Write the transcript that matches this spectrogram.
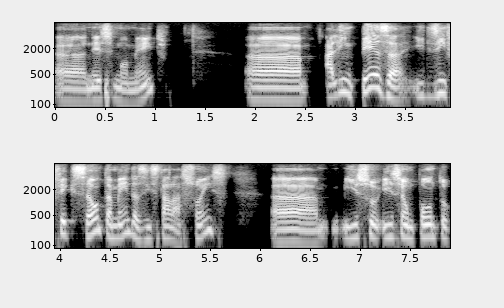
uh, nesse momento. Uh, a limpeza e desinfecção também das instalações, uh, isso, isso é um ponto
